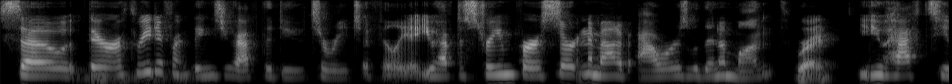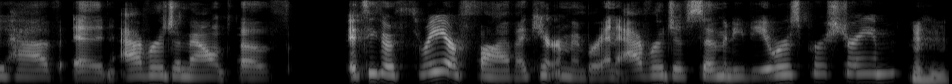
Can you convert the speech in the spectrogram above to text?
So there are three different things you have to do to reach affiliate. You have to stream for a certain amount of hours within a month. right You have to have an average amount of it's either three or five, I can't remember, an average of so many viewers per stream. Mhm.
